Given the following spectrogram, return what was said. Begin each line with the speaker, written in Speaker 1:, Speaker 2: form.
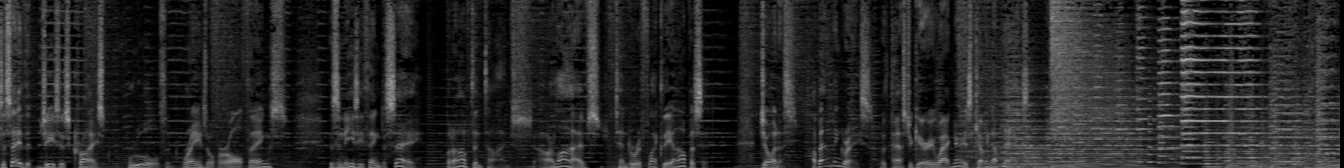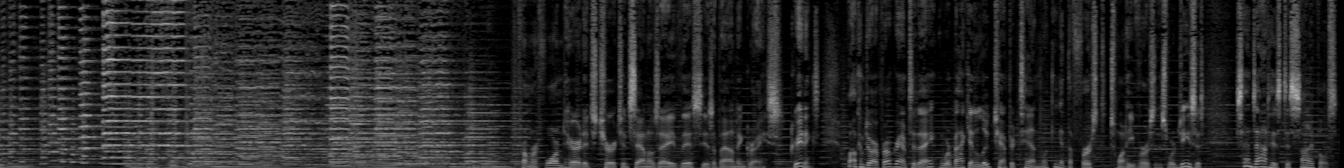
Speaker 1: To say that Jesus Christ rules and reigns over all things is an easy thing to say, but oftentimes our lives tend to reflect the opposite. Join us. Abounding Grace with Pastor Gary Wagner is coming up next. From Reformed Heritage Church in San Jose, this is Abounding Grace. Greetings. Welcome to our program today. We're back in Luke chapter 10, looking at the first 20 verses where Jesus sends out his disciples.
